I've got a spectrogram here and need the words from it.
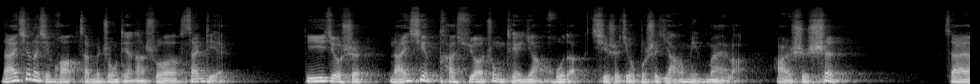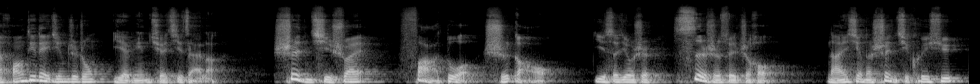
男性的情况，咱们重点呢说三点。第一，就是男性他需要重点养护的，其实就不是阳明脉了，而是肾。在《黄帝内经》之中也明确记载了：肾气衰，发堕，齿槁。意思就是四十岁之后，男性的肾气亏虚。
